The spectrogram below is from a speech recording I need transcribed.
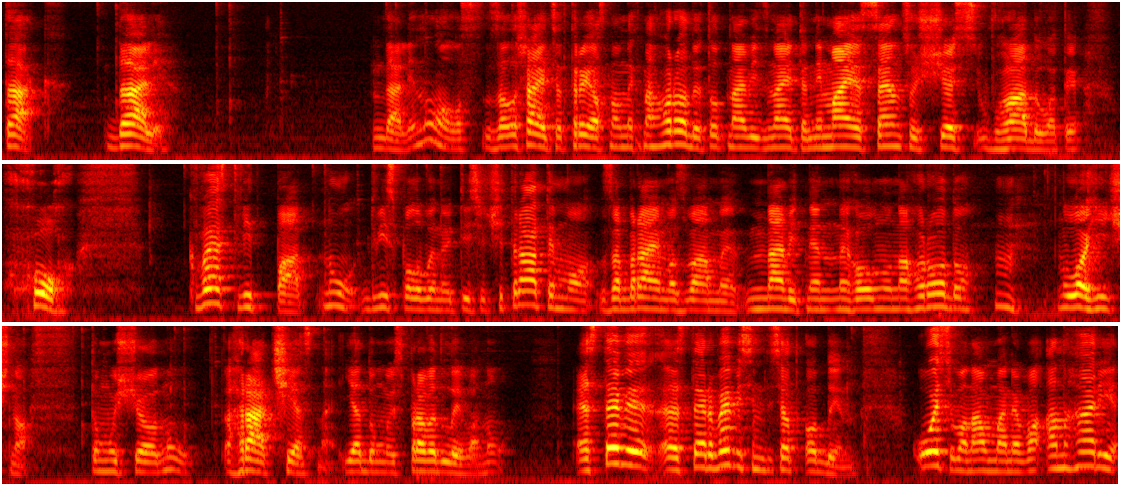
Так, далі. Далі, ну, залишається три основних нагороди. Тут навіть, знаєте, немає сенсу щось вгадувати. Хох. Квест відпад. Ну, 2,5 тисячі тратимо. Забираємо з вами навіть не, не головну нагороду. Хм, логічно. Тому що, ну, гра чесна, я думаю, справедлива. Ну, СТРВ 81. Ось вона в мене в ангарі.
